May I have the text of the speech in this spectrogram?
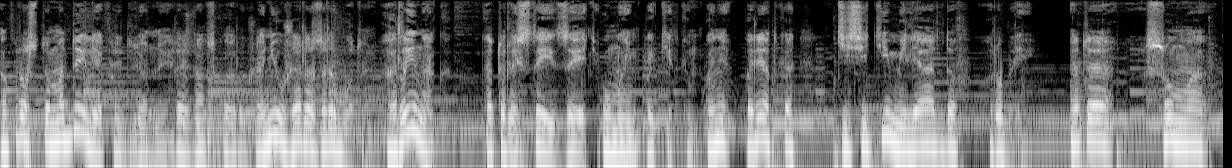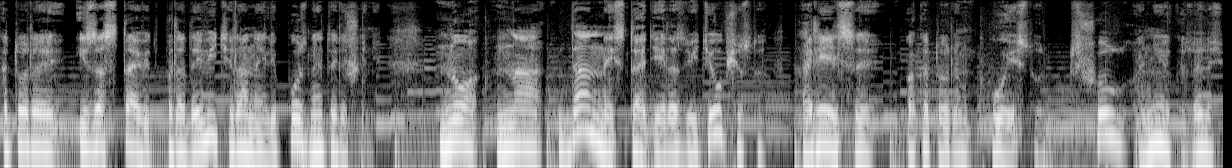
а просто модели определенные гражданского оружия, они уже разработаны. Рынок, который стоит за этим, по моим прикидкам, порядка 10 миллиардов рублей. Это сумма, которая и заставит продавить рано или поздно это решение. Но на данной стадии развития общества рельсы, по которым поезд вот шел, они оказались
